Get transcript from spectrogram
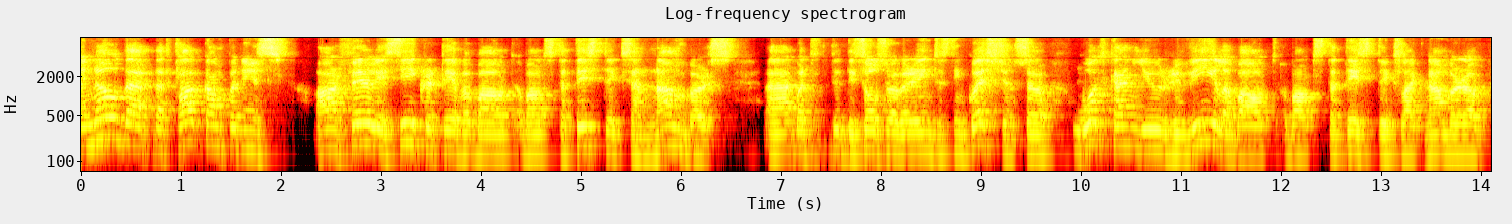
I know that that cloud companies are fairly secretive about, about statistics and numbers, uh, but it's also a very interesting question. So what can you reveal about, about statistics like number of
